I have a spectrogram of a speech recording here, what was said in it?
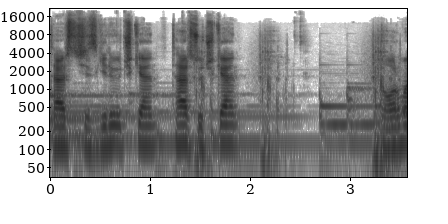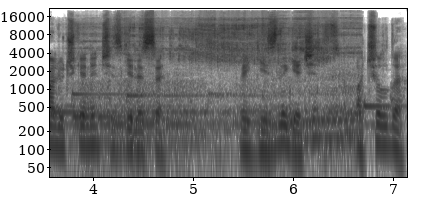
ters çizgili üçgen, ters üçgen, normal üçgenin çizgilisi ve gizli geçit açıldı.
